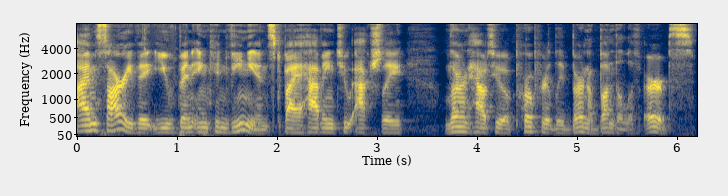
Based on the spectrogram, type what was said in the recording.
I'm sorry that you've been inconvenienced by having to actually learn how to appropriately burn a bundle of herbs.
